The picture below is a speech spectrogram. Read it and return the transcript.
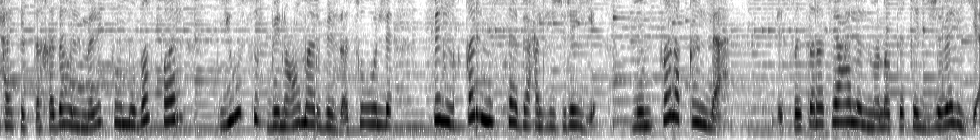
حيث اتخذه الملك المظفر يوسف بن عمر بن رسول في القرن السابع الهجري منطلقا له للسيطرة على المناطق الجبلية.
